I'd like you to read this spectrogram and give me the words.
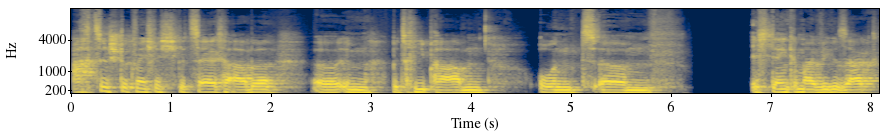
18 Stück, wenn ich richtig gezählt habe, äh, im Betrieb haben. Und ähm, ich denke mal, wie gesagt,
